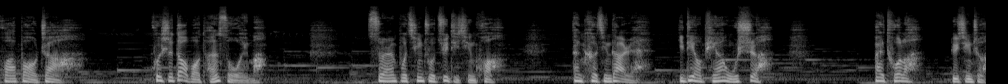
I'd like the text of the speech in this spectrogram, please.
花爆炸，会是盗宝团所为吗？虽然不清楚具体情况，但克勤大人一定要平安无事啊！拜托了，旅行者。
